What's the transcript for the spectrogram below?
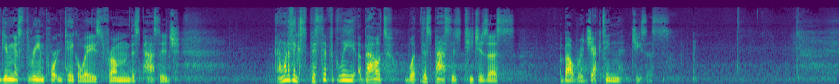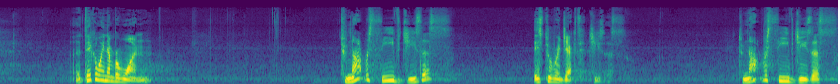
giving us three important takeaways from this passage. And I want to think specifically about what this passage teaches us about rejecting Jesus. Uh, takeaway number one to not receive Jesus is to reject Jesus. To not receive Jesus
